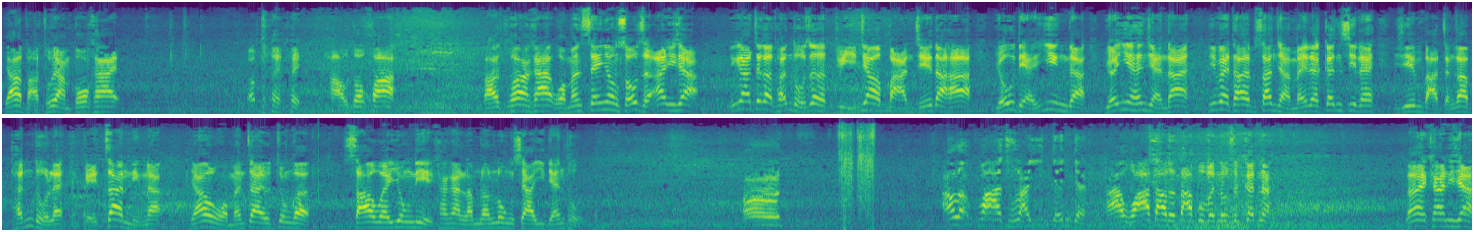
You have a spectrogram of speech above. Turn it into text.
然后把土壤拨开，哦呸呸，好多花，把土壤开。我们先用手指按一下，你看这个盆土是比较板结的哈，有点硬的。原因很简单，因为它三角梅的根系呢已经把整个盆土呢给占领了。然后我们再用个稍微用力，看看能不能弄下一点土。啊。好了，挖出来一点点啊，挖到的大部分都是根了。来看一下，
